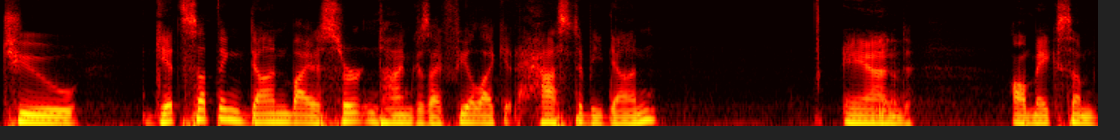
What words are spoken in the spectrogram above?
to get something done by a certain time because i feel like it has to be done and Yeah. I'll make some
